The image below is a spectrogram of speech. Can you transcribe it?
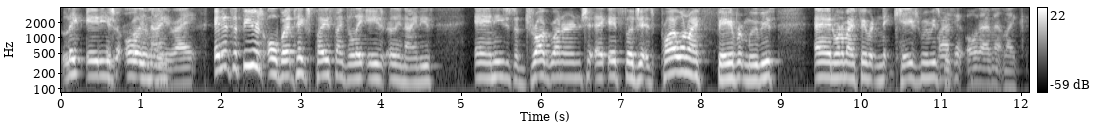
the late eighties, It's an older early movie, nineties. right? And it's a few years old, but it takes place in like the late eighties, early nineties. And he's just a drug runner and shit. It's legit. It's probably one of my favorite movies, and one of my favorite Nick Cage movies. When I say older, I meant like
